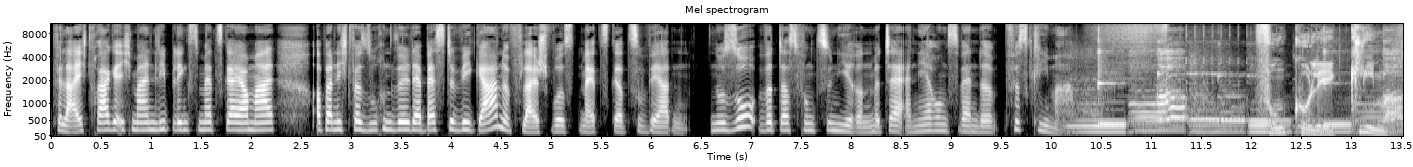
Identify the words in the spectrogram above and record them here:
Vielleicht frage ich meinen Lieblingsmetzger ja mal, ob er nicht versuchen will, der beste vegane Fleischwurstmetzger zu werden. Nur so wird das funktionieren mit der Ernährungswende fürs Klima. Funkkolleg Klima.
